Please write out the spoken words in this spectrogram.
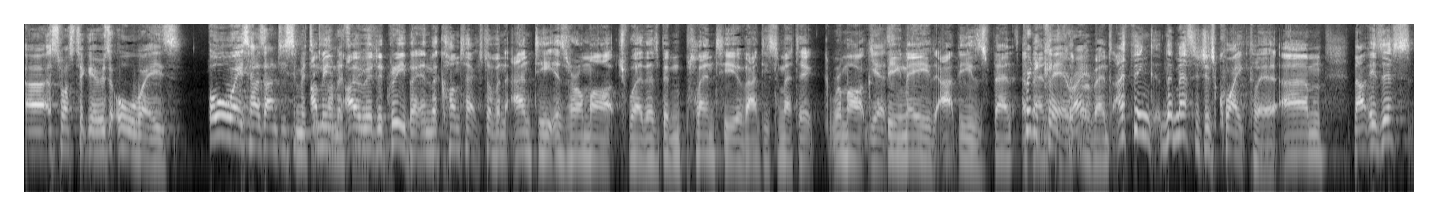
uh, a swastika is always, always has anti Semitic I mean, I would agree, but in the context of an anti-Israel march, where there's been plenty of anti-Semitic remarks Yes. being made at these event, pretty events, clear, right? Events, I think the message is quite clear. Um, now, is this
